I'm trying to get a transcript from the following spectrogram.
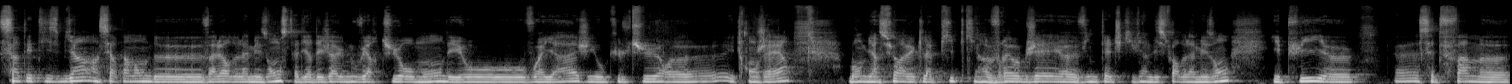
synthétise bien un certain nombre de valeurs de la maison, c'est-à-dire déjà une ouverture au monde et au voyage et aux cultures euh, étrangères. Bon, bien sûr, avec la pipe, qui est un vrai objet euh, vintage qui vient de l'histoire de la maison. Et puis, euh, cette femme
